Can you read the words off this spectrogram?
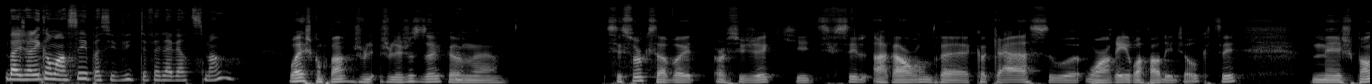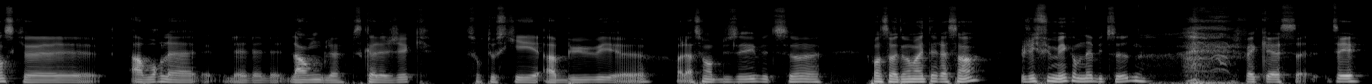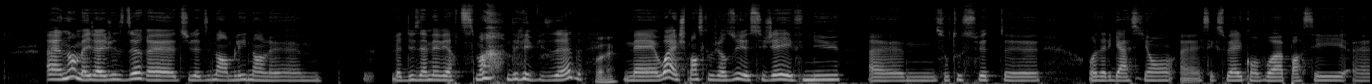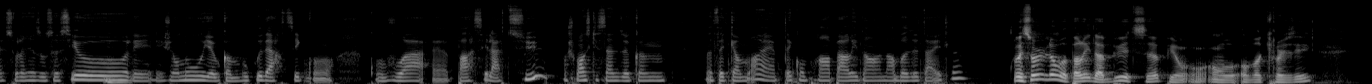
Ben, j'allais commencer parce que vu que tu fait l'avertissement. Ouais, je comprends. Je voulais, juste dire comme. Euh, c'est sûr que ça va être un sujet qui est difficile à rendre euh, cocasse ou, ou, en rire ou à faire des jokes, tu sais. Mais je pense que avoir l'angle psychologique sur tout ce qui est abus et euh, relations abusives et tout ça. Euh, je pense que ça va être vraiment intéressant. J'ai fumé comme d'habitude. fait que, tu sais. Euh, non, mais j'allais juste dire, tu l'as dit d'emblée dans le, le deuxième avertissement de l'épisode. Ouais. Mais ouais, je pense qu'aujourd'hui, le sujet est venu surtout suite aux allégations sexuelles qu'on voit passer sur les réseaux sociaux, mhm. les, les, journaux. Il y a comme beaucoup d'articles qu'on voit passer là-dessus. Je pense que ça nous a comme on a fait comme, ouais, peut-être qu'on pourra en parler dans, dans Buzz de tête, là. Ouais, sûr, là, on va parler d'abus et tout ça, puis on, on, va creuser.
